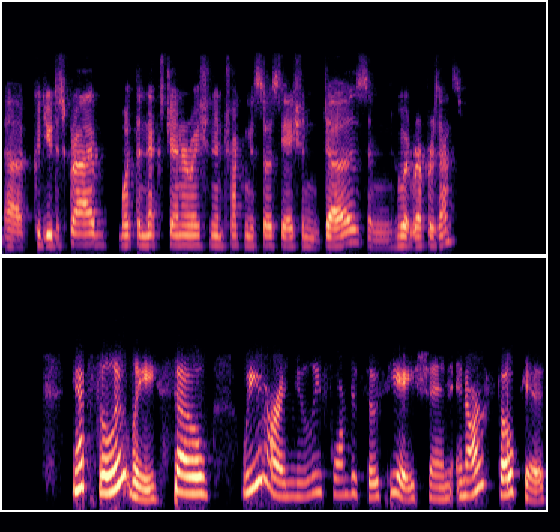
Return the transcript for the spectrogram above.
uh, could you describe what the Next Generation in Trucking Association does and who it represents? Absolutely. So, we are a newly formed association, and our focus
